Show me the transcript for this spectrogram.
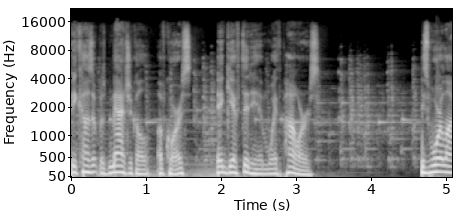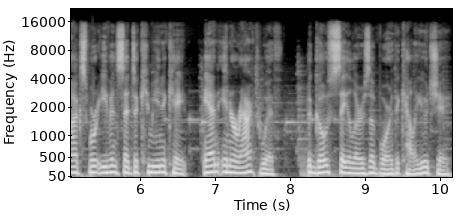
because it was magical, of course, it gifted him with powers. These warlocks were even said to communicate and interact with the ghost sailors aboard the Caleuche,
